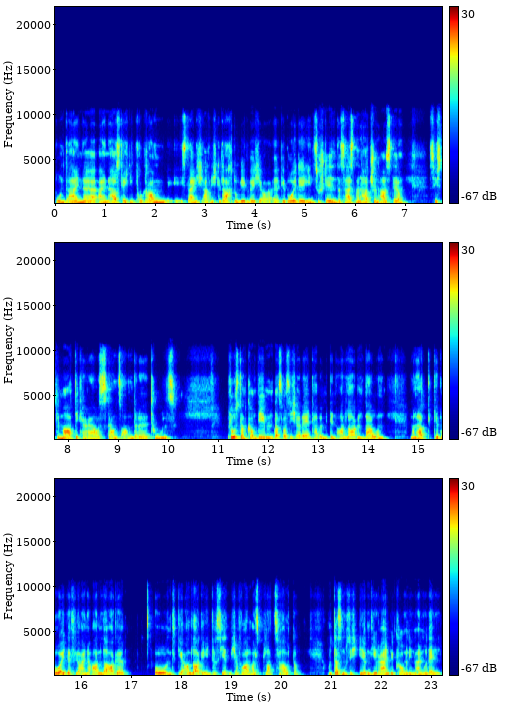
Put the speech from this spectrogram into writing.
und ein, äh, ein Haustechnikprogramm ist eigentlich auch nicht gedacht, um irgendwelche äh, Gebäude hinzustellen. Das heißt, man hat schon aus der Systematik heraus ganz andere Tools. Plus dann kommt eben das, was ich erwähnt habe mit den Anlagenbauern. Man hat Gebäude für eine Anlage und die Anlage interessiert mich ja vor allem als Platzhalter. Und das muss ich irgendwie reinbekommen in mein Modell.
